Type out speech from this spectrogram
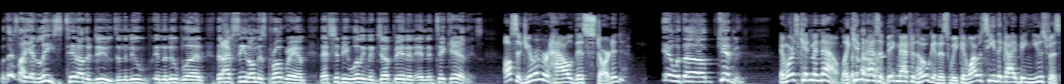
but there's like at least ten other dudes in the new in the new blood that I've seen on this program that should be willing to jump in and, and, and take care of this. Also, do you remember how this started? Yeah, with uh Kidman. And where's Kidman now? Like Kidman has a big match with Hogan this week, and why was he the guy being used for this?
